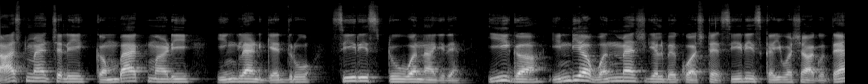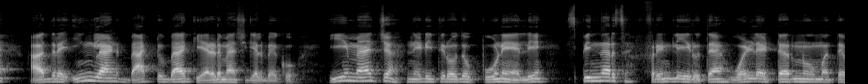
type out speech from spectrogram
ಲಾಸ್ಟ್ ಮ್ಯಾಚಲ್ಲಿ ಕಮ್ಬ್ಯಾಕ್ ಮಾಡಿ ಇಂಗ್ಲೆಂಡ್ ಗೆದ್ದರು ಸೀರೀಸ್ ಟೂ ಒನ್ ಆಗಿದೆ. ಈಗ ಇಂಡಿಯಾ ಒಂದು ಮ್ಯಾಚ್ ಗೆಲ್ಲಬೇಕು ಅಷ್ಟೇ, ಸೀರೀಸ್ ಕೈವಶ ಆಗುತ್ತೆ. ಆದರೆ ಇಂಗ್ಲೆಂಡ್ ಬ್ಯಾಕ್ ಟು ಬ್ಯಾಕ್ ಎರಡು ಮ್ಯಾಚ್ ಗೆಲ್ಲಬೇಕು ಈ ಮ್ಯಾಚ್ ನಡೀತಿರೋದು ಪುಣೆಯಲ್ಲಿ. ಸ್ಪಿನ್ನರ್ಸ್ ಫ್ರೆಂಡ್ಲಿ ಇರುತ್ತೆ, ಒಳ್ಳೆ ಟರ್ನು ಮತ್ತು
